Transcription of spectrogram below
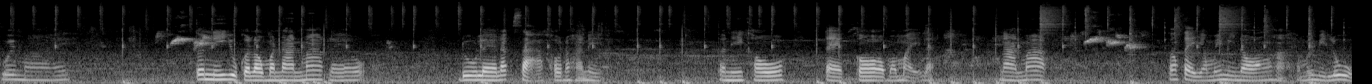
กล้วยไม้ ต้นนี้อยู่กับเรามานานมากแล้ว ดูแลรักษาเขานะคะนี่ตอนนี้เขาแตกกอออกมาใหม่แล้ว นานมาก ตั้งแต่ยังไม่มีน้องค่ะ ยังไม่มีลูก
